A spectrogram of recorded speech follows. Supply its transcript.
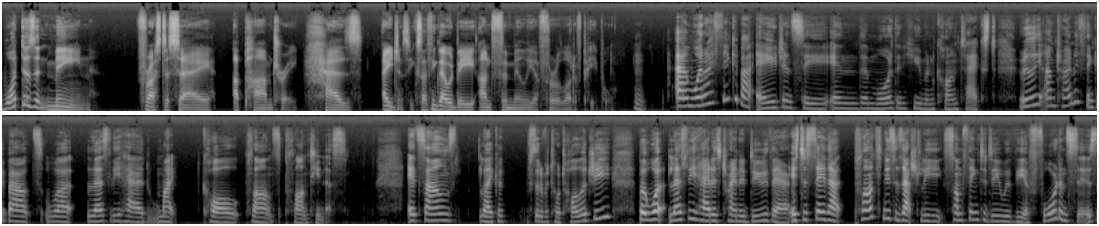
What does it mean for us to say a palm tree has agency? Because I think that would be unfamiliar for a lot of people. Mm. And when I think about agency in the more than human context, really I'm trying to think about what Lesley Head might call plants plantiness. It sounds like a sort of a tautology. But what Lesley Head is trying to do there is to say that plantiness is actually something to do with the affordances,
